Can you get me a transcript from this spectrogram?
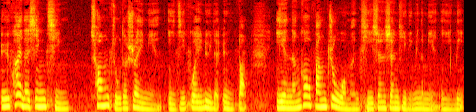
愉快的心情。充足的睡眠以及规律的运动，也能够帮助我们提升身体里面的免疫力。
